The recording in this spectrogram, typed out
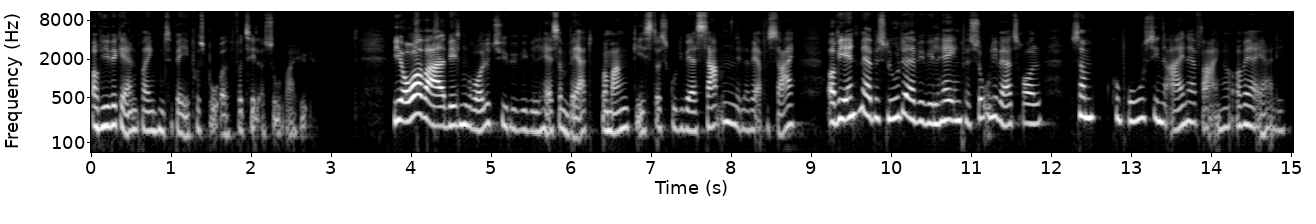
og vi vil gerne bringe den tilbage på sporet, fortæller Solvej Høgh. Vi overvejede, hvilken rolletype vi ville have som vært, hvor mange gæster skulle de være sammen eller hver for sig, og vi endte med at beslutte, at vi ville have en personlig værtsrolle, som kunne bruge sine egne erfaringer og være ærlig.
